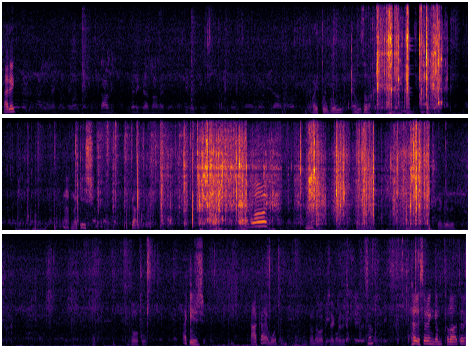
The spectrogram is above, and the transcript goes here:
Elég. Dávid, medikeld már meg. Ajtóból elhúzolak. Nem, neki is. Kell. Meg volt. Seggelő. Zolkó. Neki is AK-ja volt. Nem tudom, Dolki seggelő. Először engem találtak.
